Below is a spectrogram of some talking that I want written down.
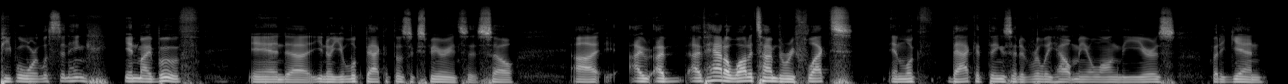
People were listening in my booth and uh, you know you look back at those experiences. So uh, I, I've I've had a lot of time to reflect and look back at things that have really helped me along the years. But again,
